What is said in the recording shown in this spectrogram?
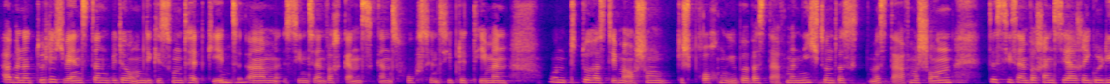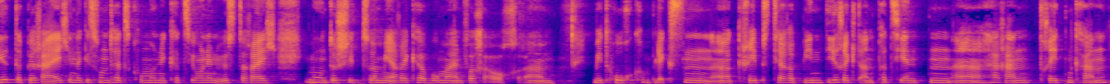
Aber natürlich, wenn es dann wieder um die Gesundheit geht, mhm. ähm, sind es einfach ganz, ganz hochsensible Themen. Und du hast eben auch schon gesprochen über, was darf man nicht und was, was darf man schon. Das ist einfach ein sehr regulierter Bereich in der Gesundheitskommunikation in Österreich, im Unterschied zu Amerika, wo man einfach auch ähm, mit hochkomplexen äh, Krebstherapien direkt an Patienten äh, herantreten kann.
